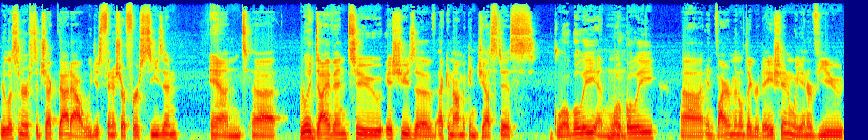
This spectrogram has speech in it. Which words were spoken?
your listeners to check that out. We just finished our first season and uh, really dive into issues of economic injustice globally and mm. locally, uh, environmental degradation. We interview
